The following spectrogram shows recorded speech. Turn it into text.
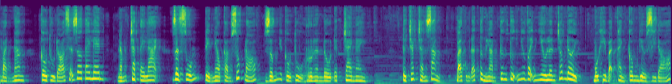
bản năng, cầu thủ đó sẽ giơ tay lên, nắm chặt tay lại, giật xuống để neo cảm xúc đó giống như cầu thủ Ronaldo đẹp trai này. Tôi chắc chắn rằng bạn cũng đã từng làm tương tự như vậy nhiều lần trong đời mỗi khi bạn thành công điều gì đó.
